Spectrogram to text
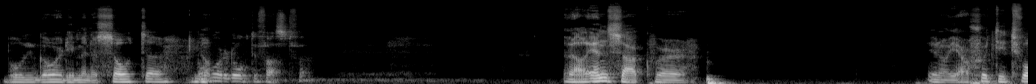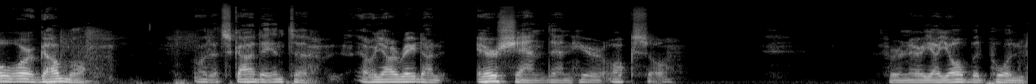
bondgård i Minnesota. Vad var det du åkte fast för? Well, en sak var you know, jag är 72 år gammal och det skadade inte. Och jag har redan erkänt den här också. För när jag jobbade på en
